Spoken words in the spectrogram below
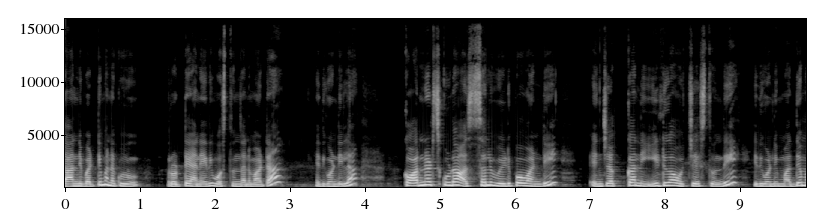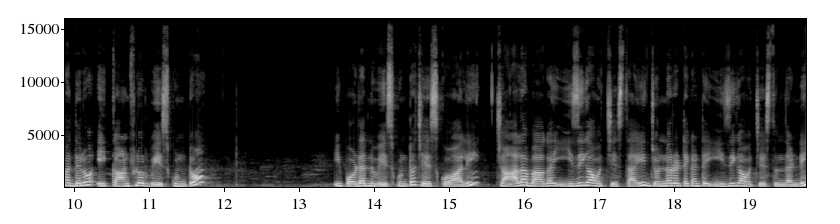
దాన్ని బట్టి మనకు రొట్టె అనేది వస్తుందన్నమాట. ఇదిగోండి ఇలా కార్నర్స్ కూడా అస్సలు విడిపోవండి. ఎంచక్క నీట్గా వచ్చేస్తుంది. ఇదిగోండి మధ్య మధ్యలో ఈ కార్న్ఫ్లోర్ వేసుకుంటూ ఈ పౌడర్ను వేసుకుంటూ చేసుకోవాలి. చాలా బాగా ఈజీగా వచ్చేస్తాయి. జొన్న రొట్టె కంటే ఈజీగా వచ్చేస్తుందండి.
